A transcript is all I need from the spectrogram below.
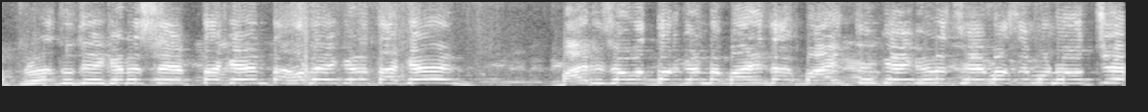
আপনারা যদি এখানে সেফ থাকেন তাহলে এখানে থাকেন। বাইরে যাওয়ার দরকার না বাইরে বাইরে থেকে এখানে সেফ আছে মনে হচ্ছে।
